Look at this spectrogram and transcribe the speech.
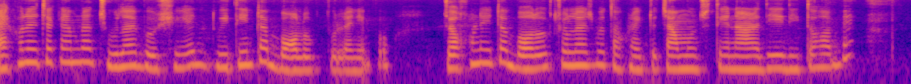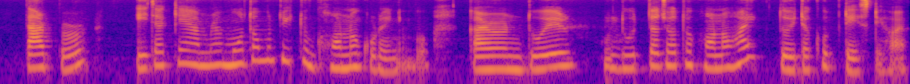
এখন এটাকে আমরা চুলায় বসিয়ে দুই তিনটা বলক তুলে নিব। যখন এটা বলক চলে আসবে, তখন একটু চামচ দিয়ে নাড়া দিয়ে দিতে হবে। তারপর এটাকে আমরা মোটামুটি একটু ঘন করে নিব, কারণ দইয়ের দুধটা যত ঘন হয়, দইটা খুব টেস্টি হয়।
